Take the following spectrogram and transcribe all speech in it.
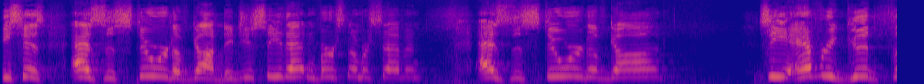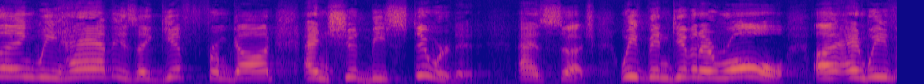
He says, as the steward of God. Did you see that in verse number seven? As the steward of God. See, every good thing we have is a gift from God and should be stewarded as such. We've been given a role uh, and we've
